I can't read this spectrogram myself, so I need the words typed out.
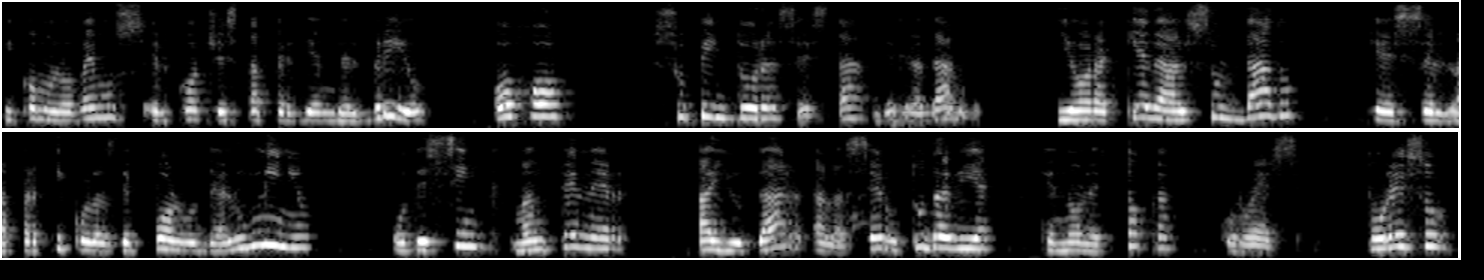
y como lo vemos, el coche está perdiendo el brillo. Ojo, su pintura se está degradando. Y ahora queda al soldado, que es las partículas de polvo de aluminio o de zinc, mantener, ayudar al acero todavía que no le toca corroerse. Por eso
